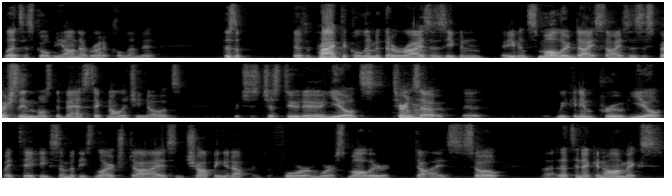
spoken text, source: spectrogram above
lets us go beyond that reticle limit. There's a there's a practical limit that arises even at even smaller die sizes, especially in the most advanced technology nodes, which is just due to yields. Turns mm-hmm. out that we can improve yield by taking some of these large dies and chopping it up into four or more smaller dies. So uh, that's an economics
